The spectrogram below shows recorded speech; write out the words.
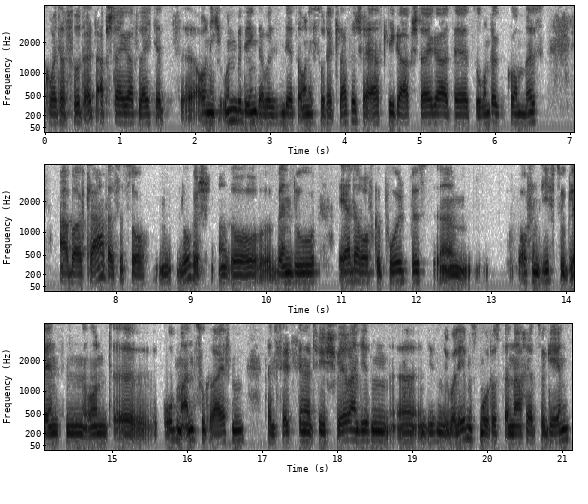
Kräuter Fürth als Absteiger vielleicht jetzt äh, auch nicht unbedingt, aber sie sind jetzt auch nicht so der klassische Erstliga-Absteiger, der jetzt so runtergekommen ist. Aber klar, das ist so, logisch. Also wenn du eher darauf gepolt bist, ähm, offensiv zu glänzen und äh, oben anzugreifen, dann fällt es dir natürlich schwerer, in diesen, äh, in diesen Überlebensmodus dann nachher zu gehen.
